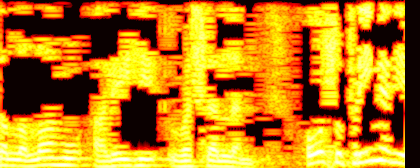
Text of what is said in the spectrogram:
sallallahu alaihi wasallam. Ovo su primjeri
